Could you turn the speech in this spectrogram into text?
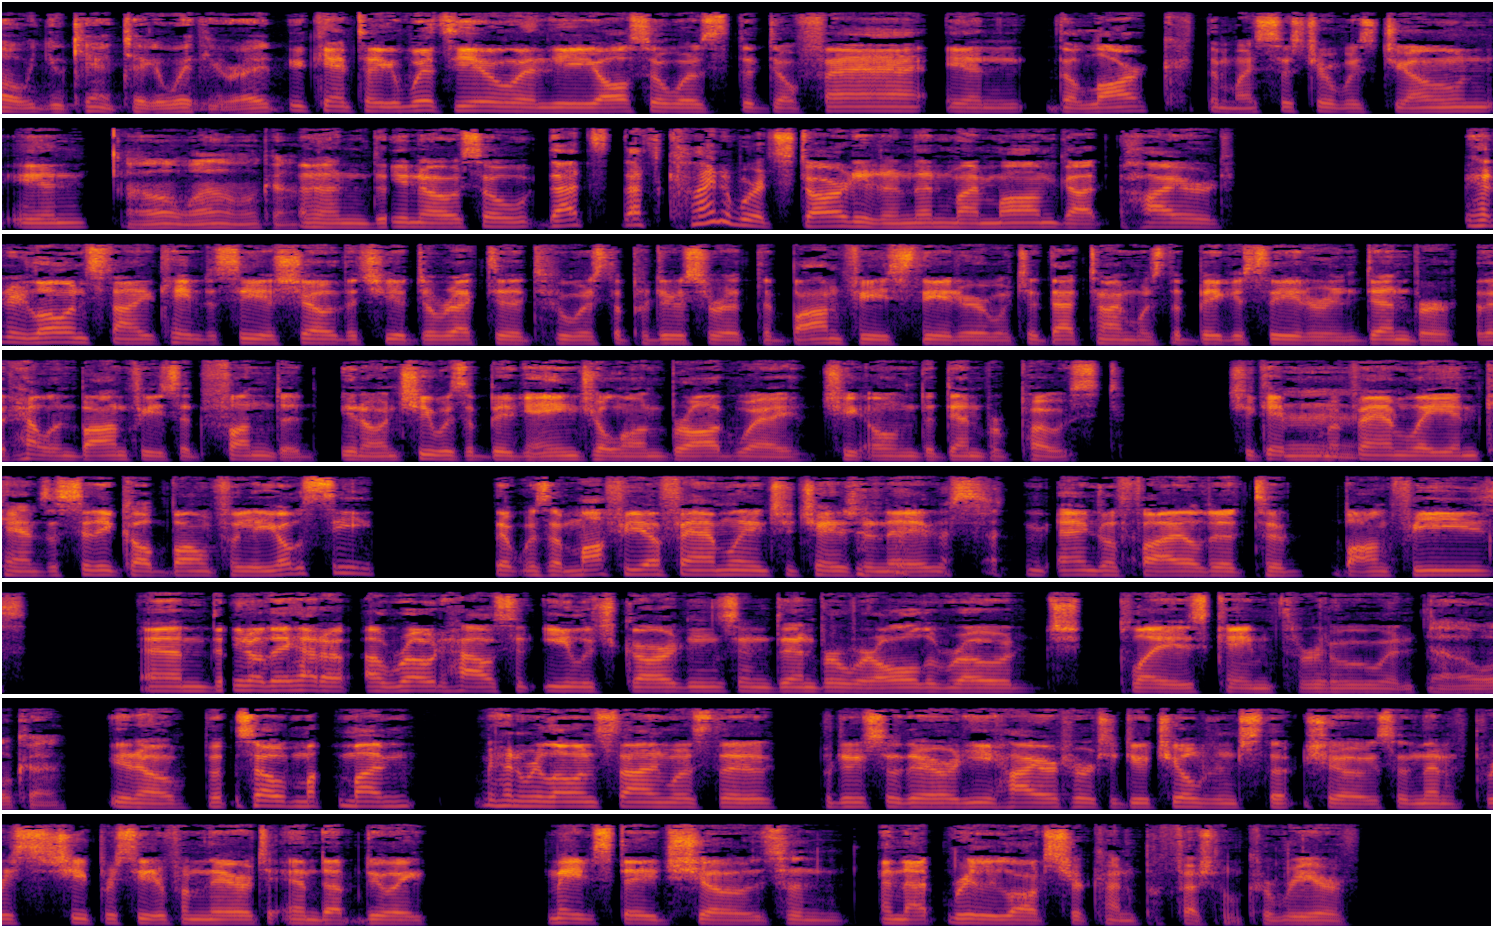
Oh, you can't take it with you, right? You can't take it with you. And he also was the Dauphin in The Lark that my sister was Joan in. Oh, wow. Okay. And, you know, so that's, that's kind of where it started. And then my mom got hired Henry Lowenstein came to see a show that she had directed, who was the producer at the Bonfils Theater, which at that time was the biggest theater in Denver that Helen Bonfils had funded, you know, and she was a big angel on Broadway. She owned the Denver Post. She came mm. from a hmm. family in Kansas City called Bonfigliosi that was a mafia family and she changed her names, anglifiled it to Bonfils. And, you know, they had a, a roadhouse at Elitch Gardens in Denver where all the road plays came through and oh okay you know but so my, my henry lowenstein was the producer there and he hired her to do children's th- shows and then pre- she proceeded from there to end up doing main stage shows and and that really launched her kind of professional career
